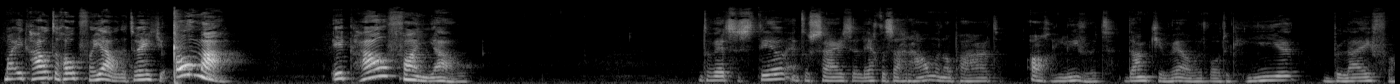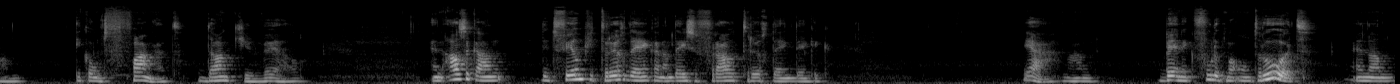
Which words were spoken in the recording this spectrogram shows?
maar ik hou toch ook van jou, dat weet je. Oma, ik hou van jou. Toen werd ze stil en toen zei ze, legde ze haar handen op haar hart. Ach, lieverd, dank je wel, wat word ik hier blij van. Ik ontvang het, dank je wel. En als ik aan dit filmpje terugdenk en aan deze vrouw terugdenk, denk ik, ja, dan ben ik, voel ik me ontroerd. En dan,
